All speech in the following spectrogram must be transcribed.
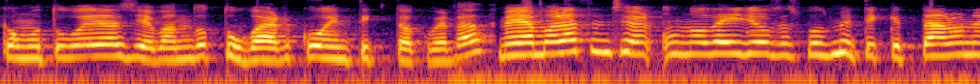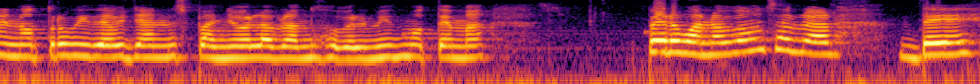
como tú vayas llevando tu barco en TikTok, ¿verdad? Me llamó la atención uno de ellos, después me etiquetaron en otro video ya en español hablando sobre el mismo tema. Pero bueno, vamos a hablar de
